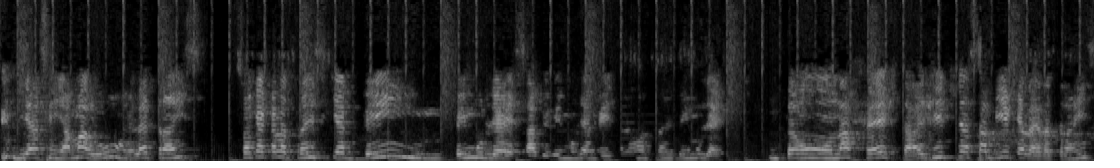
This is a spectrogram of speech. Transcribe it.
E assim, a Malu, ela é trans, só que é aquela trans que é bem, bem mulher, sabe? Bem mulher mesmo, é uma trans bem mulher. Então, na festa, a gente já sabia que ela era trans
